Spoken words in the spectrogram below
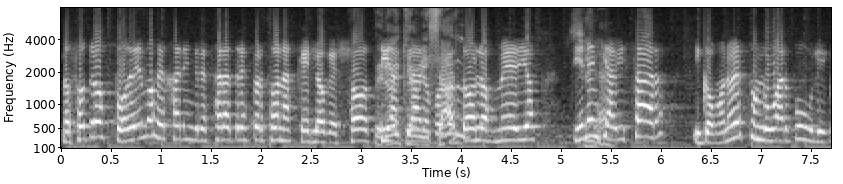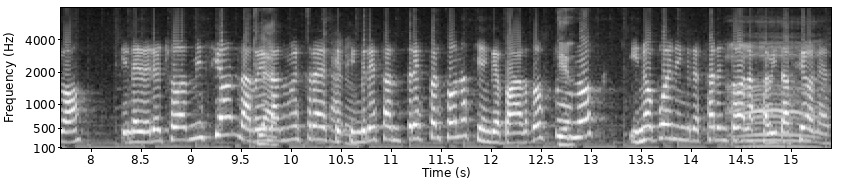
Nosotros podemos dejar ingresar a tres personas, que es lo que yo sí aclaro, porque todos los medios tienen Sí. que avisar, y como no es un lugar público, tiene derecho de admisión. La regla Claro. nuestra es que si ingresan tres personas tienen que pagar dos turnos y no pueden ingresar en todas las Ah. habitaciones.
